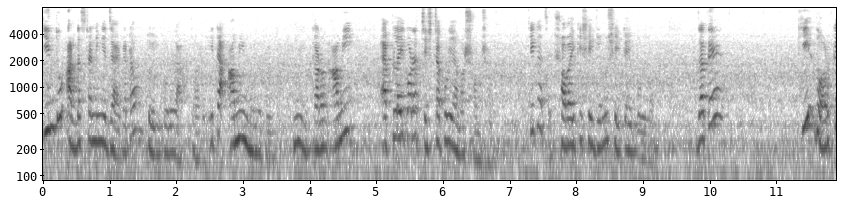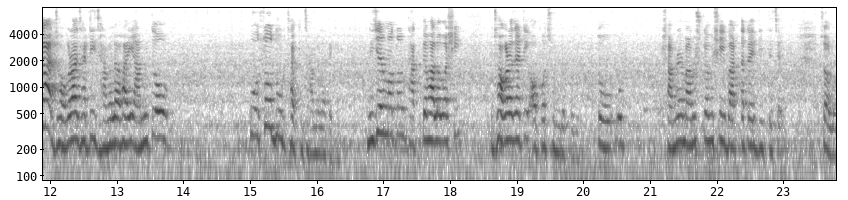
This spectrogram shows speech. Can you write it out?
কিন্তু আন্ডারস্ট্যান্ডিংয়ের জায়গাটাও তৈরি করে রাখতে হবে। এটা আমি মনে করি। হুম, কারণ আমি অ্যাপ্লাই করার চেষ্টা করি আমার সংসারে। ঠিক আছে? সবাইকে সেই জন্য সেইটাই বললাম। যাতে কি দরকার? ঝগড়াঝাটি, ঝামেলা ভাই, আমি তো কোষও দূর থাকি ঝামেলা থেকে। নিজের মতন থাকতে ভালোবাসি, ঝগড়াঝাটি অপছন্দ করি। তো ওর সামনের মানুষকে আমি সেই বার্তাটাই দিতে চাই। চলো,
